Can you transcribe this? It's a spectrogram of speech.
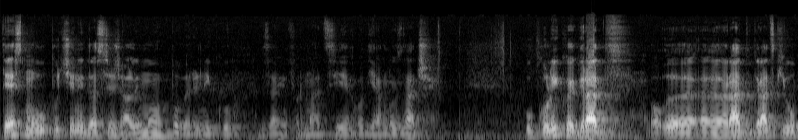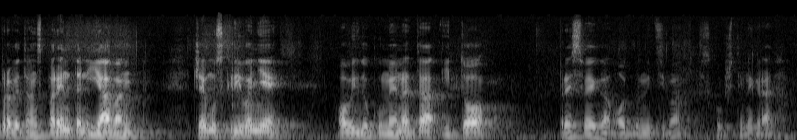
te smo upućeni da se žalimo povereniku za informacije od javnog značaja. Ukoliko je grad, e, rad gradske uprave transparentan i javan, čemu skrivanje ovih dokumenta i to pre svega odbornicima Skupštine grada?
